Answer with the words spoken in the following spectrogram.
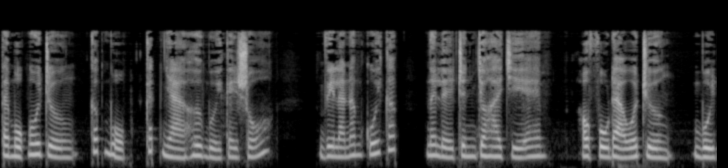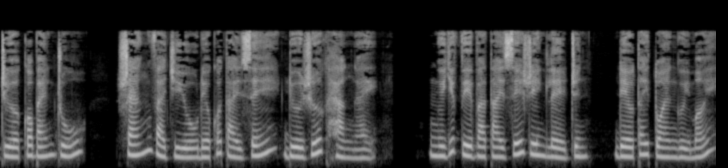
tại một ngôi trường cấp 1 cách nhà hơn 10 cây số. Vì là năm cuối cấp nên Lệ Trinh cho hai chị em học phụ đạo ở trường, buổi trưa có bán trú, sáng và chiều đều có tài xế đưa rước hàng ngày. Người giúp việc và tài xế riêng Lệ Trinh đều tay toàn người mới.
